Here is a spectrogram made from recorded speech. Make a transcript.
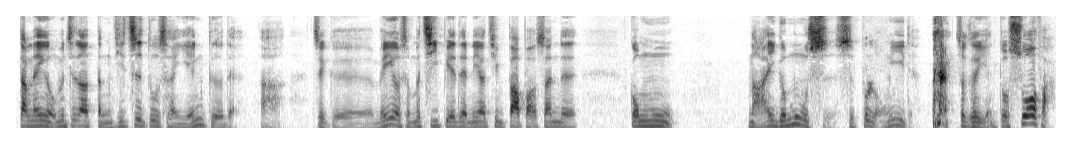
当然我们知道等级制度是很严格的啊，这个没有什么级别的，你要进八宝山的公墓，拿一个墓室是不容易的，这个很多说法。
